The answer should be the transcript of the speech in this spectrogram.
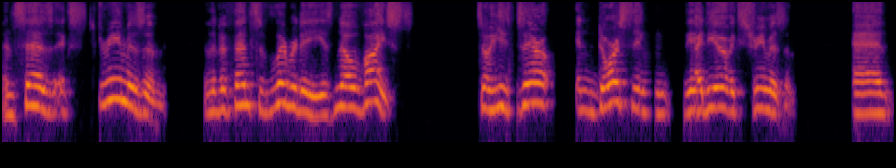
and says extremism in the defense of liberty is no vice. So he's there endorsing the idea of extremism. And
